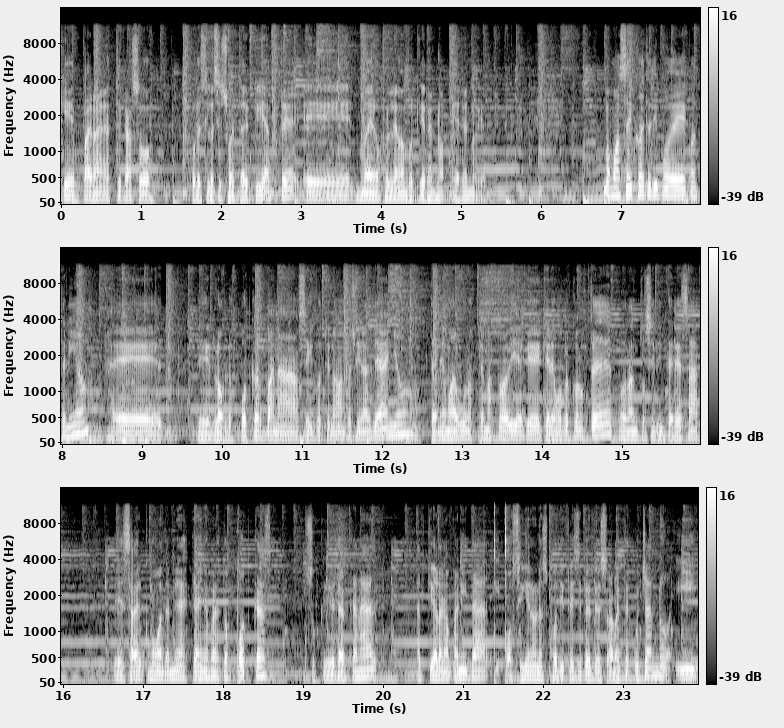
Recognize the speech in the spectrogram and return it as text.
que para en este caso, por decirlo así, suerte del cliente, eh, no era un problema porque era, no, era en noviembre. Vamos a seguir con este tipo de contenido. Eh, eh, lo- los podcasts van a seguir continuando hasta el final de año. Tenemos algunos temas todavía que queremos ver con ustedes. Por lo tanto, si te interesa eh, saber cómo va a terminar este año con estos podcasts, suscríbete al canal, activa la campanita o síguenos en Spotify si prefieres solamente escucharnos. Y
